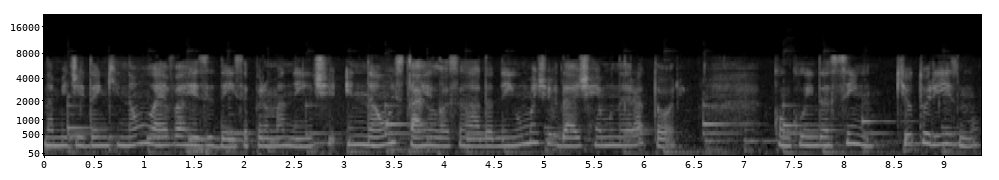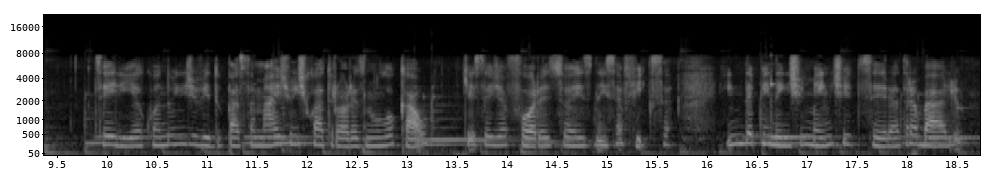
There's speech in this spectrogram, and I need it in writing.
na medida em que não leva à residência permanente e não está relacionada a nenhuma atividade remuneratória, concluindo assim que o turismo seria quando o indivíduo passa mais de 24 horas no local que seja fora de sua residência fixa, independentemente de ser a trabalho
